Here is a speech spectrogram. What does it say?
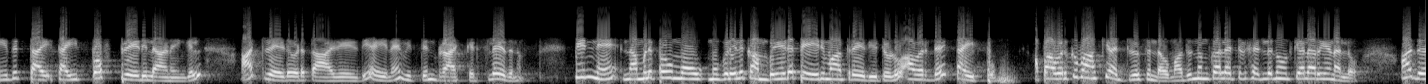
ഏത് ടൈപ്പ് ഓഫ് ട്രേഡിലാണെങ്കിൽ ആ ട്രേഡ് ഇവിടെ താഴെ എഴുതി അതിനെ വിത്തിൻ ബ്രാക്കറ്റ്സിൽ എഴുതണം. പിന്നെ നമ്മളിപ്പോൾ മുകളിൽ കമ്പനിയുടെ പേര് മാത്രമേ എഴുതിയിട്ടുള്ളൂ അവരുടെ ടൈപ്പും അപ്പൊ അവർക്ക് ബാക്കി അഡ്രസ്സ് ഉണ്ടാവും. അത് നമുക്ക് ആ ലെറ്റർ ഹെഡിൽ നോക്കിയാൽ അറിയണമല്ലോ അത്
